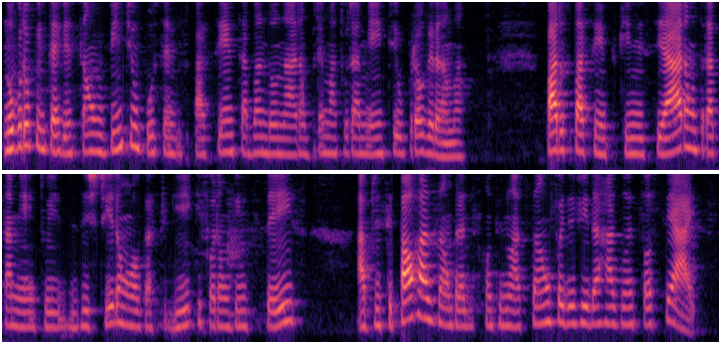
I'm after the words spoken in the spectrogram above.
No grupo intervenção, 21% dos pacientes abandonaram prematuramente o programa. Para os pacientes que iniciaram o tratamento e desistiram logo a seguir, que foram 26, a principal razão para a descontinuação foi devido a razões sociais.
